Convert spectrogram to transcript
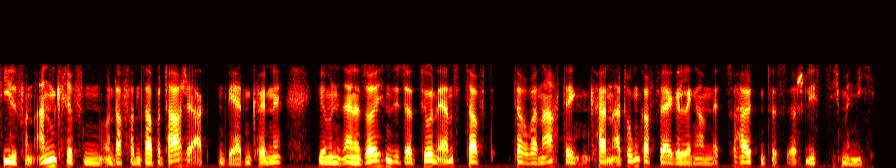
Ziel von Angriffen und davon Sabotageakten werden könne, wie man in einer solchen Situation ernsthaft darüber nachdenken kann, Atomkraftwerke länger am Netz zu halten, das erschließt sich mir nicht.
